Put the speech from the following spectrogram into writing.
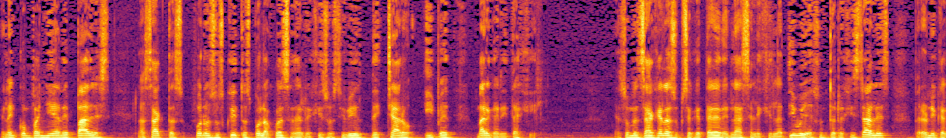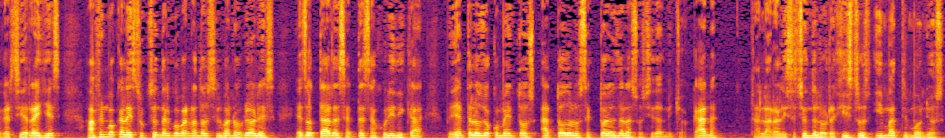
en la compañía de padres las actas fueron suscritas por la jueza del registro civil de Charo y Beth Margarita Gil. En su mensaje, la subsecretaria de Enlace Legislativo y Asuntos Registrales, Verónica García Reyes, afirmó que la instrucción del gobernador Silvano Aureoles es dotar de certeza jurídica mediante los documentos a todos los sectores de la sociedad michoacana. Tras la realización de los registros y matrimonios,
